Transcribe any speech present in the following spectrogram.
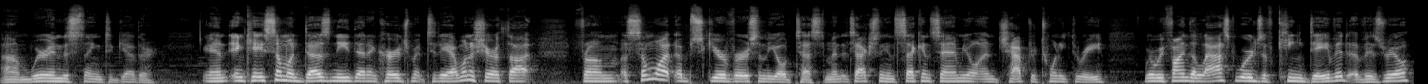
Um, we're in this thing together. And in case someone does need that encouragement today, I want to share a thought from a somewhat obscure verse in the Old Testament. It's actually in 2 Samuel and chapter 23, where we find the last words of King David of Israel.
